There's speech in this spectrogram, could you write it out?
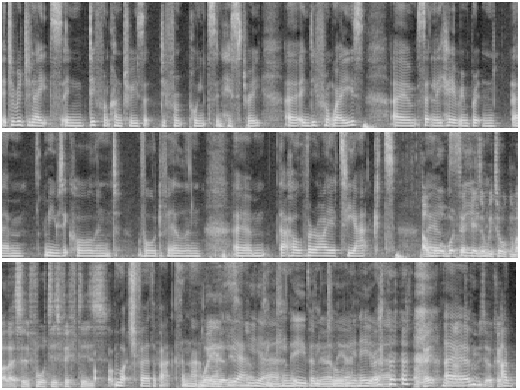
it originates in different countries at different points in history, uh, in different ways. Um, certainly here in Britain, um, music hall and vaudeville and um, that whole variety act. And what, um, what decades are we talking about That So 40s, 50s? Much further back than that. Way yeah. earlier yeah, than I'm Yeah, thinking even Victorian earlier. era. Yeah. Okay. Um, okay. I'm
